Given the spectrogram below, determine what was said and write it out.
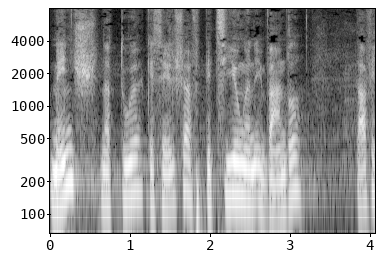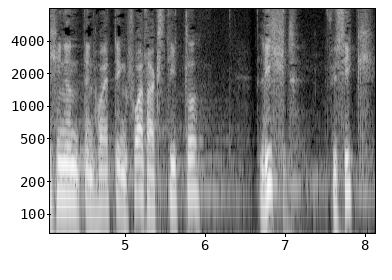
Mensch, Natur, Gesellschaft, Beziehungen im Wandel darf ich Ihnen den heutigen Vortragstitel Licht, Physik,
